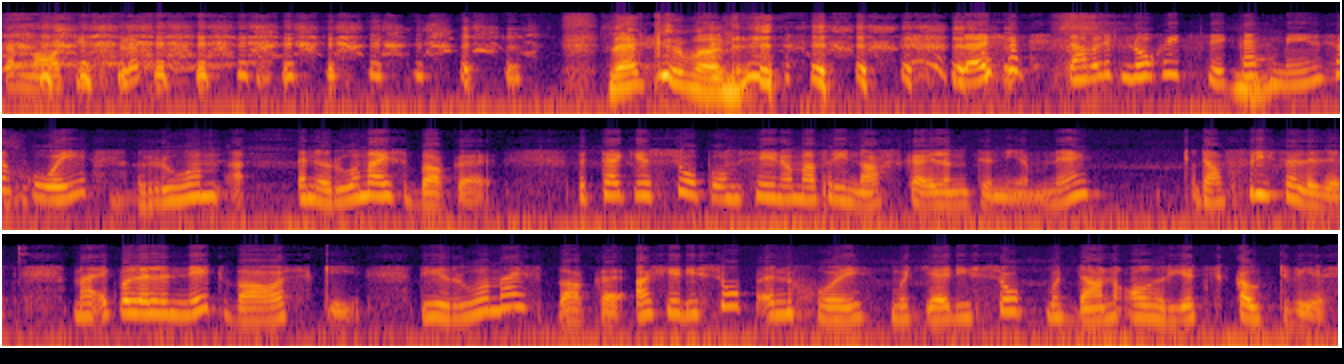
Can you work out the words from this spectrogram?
tomaties pluk. Lekker man. Luister, dan wil ek nog iets sê. Kyk, mense gooi room in roomhuisbakke. Partykeer sop om sê nou maar vir die nagskuiling te neem, né? Dan vries hulle dit. Maar ek wil hulle net waarsku. Die roomhuisbakke, as jy die sop ingooi, moet jy die sop moet dan al reeds koud wees.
